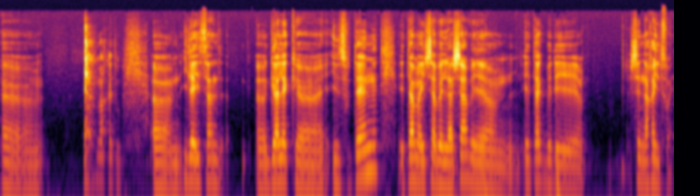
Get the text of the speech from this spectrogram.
uh, markatu, uh, ila izan uh, galek uh, hil zuten, eta mm. Maisabel Lasa be, um, etak bere senara hil zuen.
